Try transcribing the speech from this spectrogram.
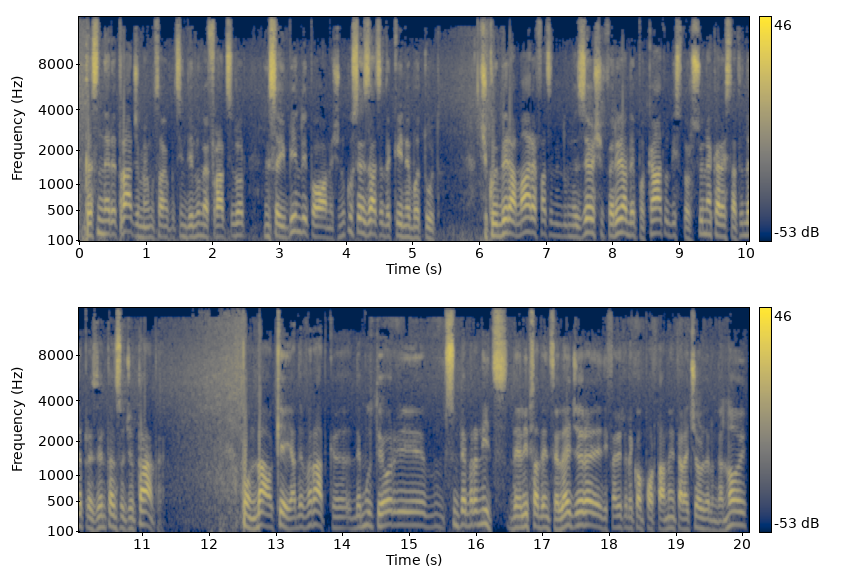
Trebuie să ne retragem mai mult sau mai puțin din lume, fraților, însă iubindu-i pe oameni și nu cu senzația de câine bătut, ci cu iubirea mare față de Dumnezeu și ferirea de păcatul, distorsiunea care este atât de prezentă în societate. Bun, da, ok, e adevărat că de multe ori suntem răniți de lipsa de înțelegere, de diferitele comportamente ale celor de lângă noi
